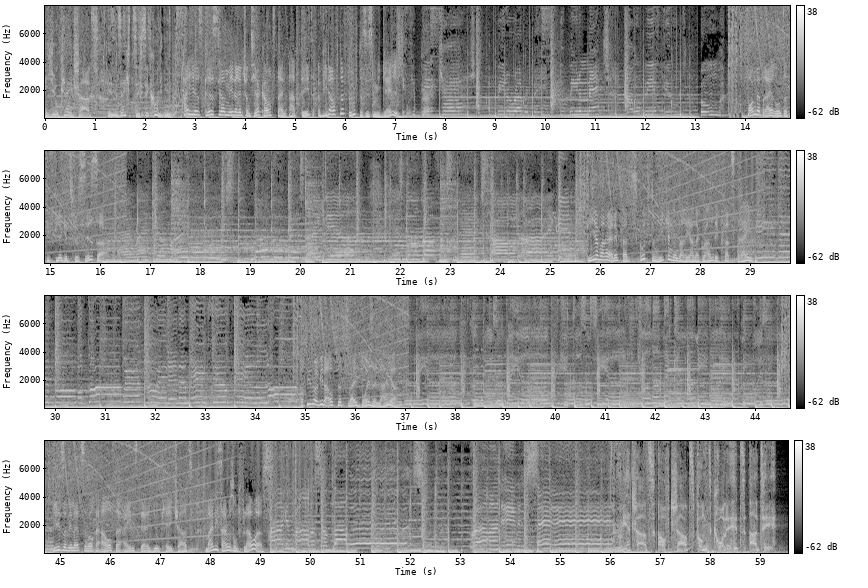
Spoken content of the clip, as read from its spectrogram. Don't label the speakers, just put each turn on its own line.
Die UK-Charts in 60 Sekunden.
Hi, hier ist Christian Mederitsch und hier kommt dein Update. Wieder auf der 5, das ist Miguel. Von der 3 runter auf die 4 geht's für Sissa. Die hier waren einen Platz gut. The Weeknd und Ariana Grande, Platz 3.
me, boy. The boy's a liar.
Diese wie letzte Woche auf der 1 der UK-Charts. Miley Cyrus und Flowers.
Mehr Charts auf charts.kronehit.at.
